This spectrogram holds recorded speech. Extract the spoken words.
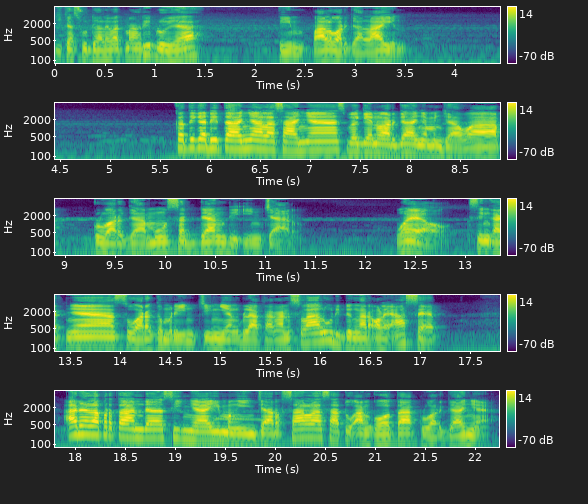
Jika sudah lewat maghrib loh ya Timpal warga lain Ketika ditanya alasannya Sebagian warga hanya menjawab Keluargamu sedang diincar Well, singkatnya suara gemerincing yang belakangan selalu didengar oleh Asep adalah pertanda si Nyai mengincar salah satu anggota keluarganya.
